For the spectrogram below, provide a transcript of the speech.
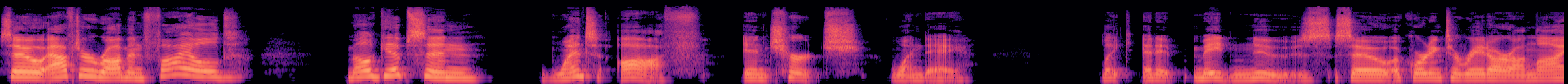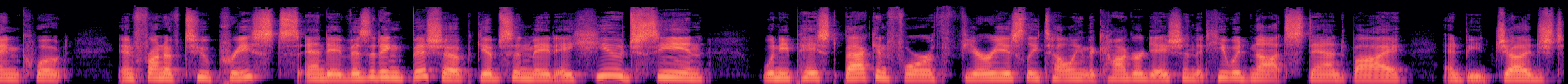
So after Robin filed, Mel Gibson went off in church one day. like, and it made news. So, according to Radar Online, quote, in front of two priests and a visiting bishop, Gibson made a huge scene when he paced back and forth, furiously telling the congregation that he would not stand by and be judged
